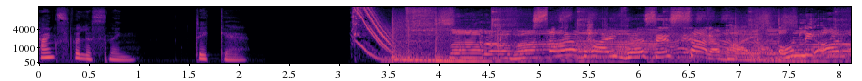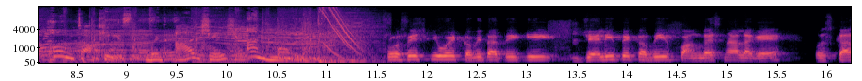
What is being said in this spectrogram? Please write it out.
Thanks for listening. Take care. सारा भाई versus Sarabhai. Only on home talkies with RJ Anmol process की वो एक कविता थी कि जेली पे कभी फंगस ना लगे उसका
